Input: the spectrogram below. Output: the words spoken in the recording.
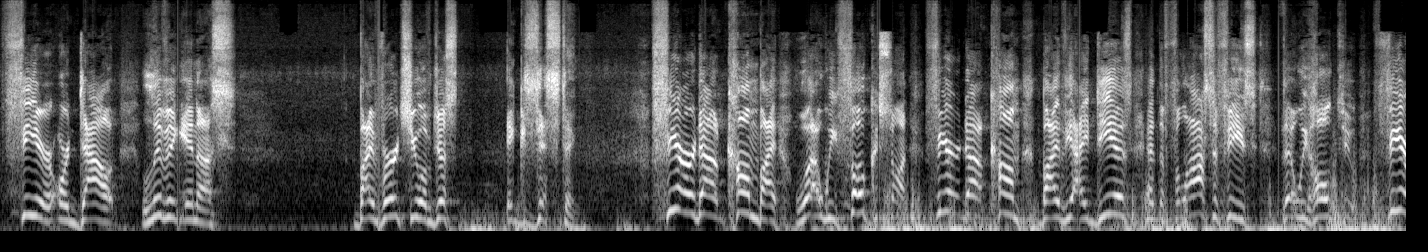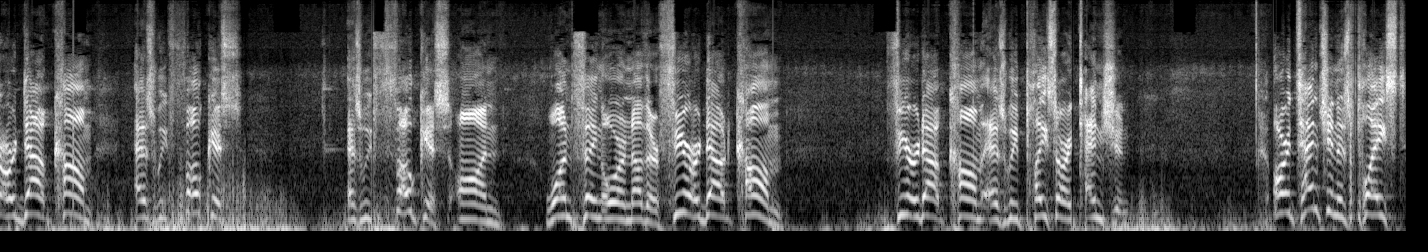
fear or doubt living in us by virtue of just existing. Fear or doubt come by what we focus on. Fear or doubt come by the ideas and the philosophies that we hold to. Fear or doubt come as we focus as we focus on one thing or another. Fear or doubt come. Fear or doubt come as we place our attention. Our attention is placed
